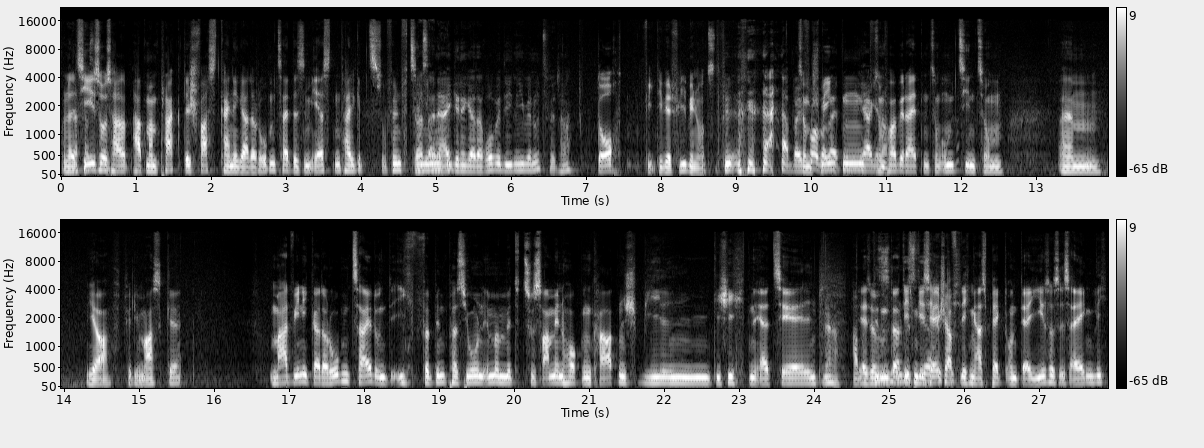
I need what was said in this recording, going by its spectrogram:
Und als Das Jesus hat, hat man praktisch fast keine Garderobenzeit. Das im ersten Teil gibt es so 15 Du hast Minuten. eine eigene Garderobe, die nie benutzt wird, ha? Doch, die wird viel benutzt. Zum. Schminken, ja, zum genau. Vorbereiten, zum Umziehen, zum ähm, ja, für die Maske. Man hat wenig Garderobenzeit und ich verbinde Passion immer mit Zusammenhocken, Karten spielen, Geschichten erzählen. Ja, aber also unter ja gesellschaftlichen Aspekt. Und der Jesus ist eigentlich,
